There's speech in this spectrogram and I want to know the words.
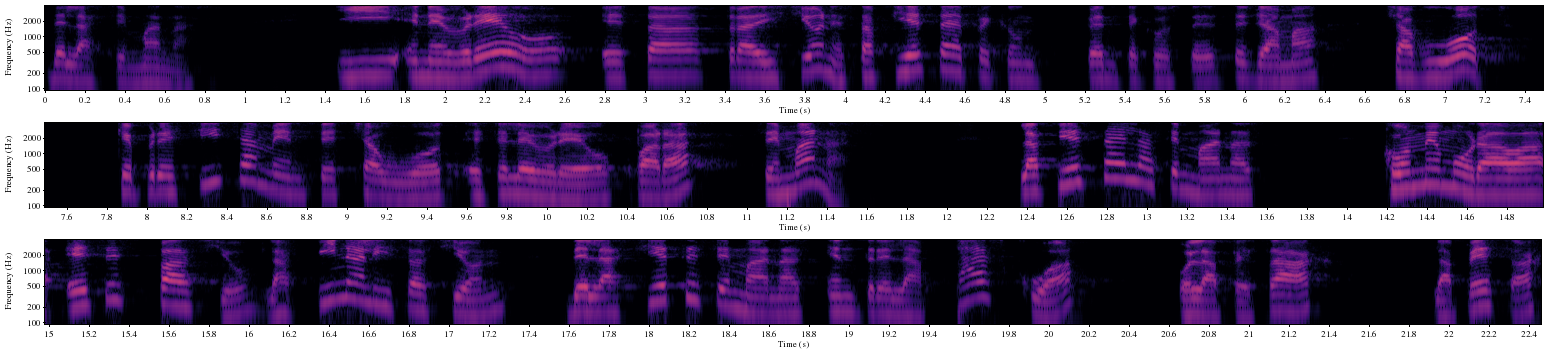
de las semanas. Y en hebreo, esta tradición, esta fiesta de Pentecostés se llama Chavuot, que precisamente Chavuot es el hebreo para semanas. La fiesta de las semanas conmemoraba ese espacio, la finalización de las siete semanas entre la Pascua o la Pesaj, la Pesaj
